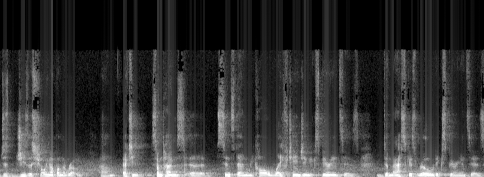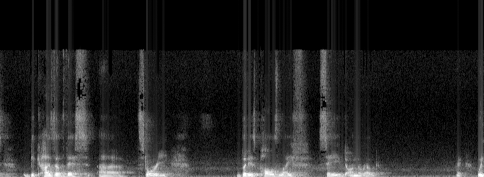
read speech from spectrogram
just Jesus showing up on the road. Um, actually, sometimes uh, since then, we call life changing experiences Damascus Road experiences because of this uh, story. But is Paul's life saved on the road? Right? When,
